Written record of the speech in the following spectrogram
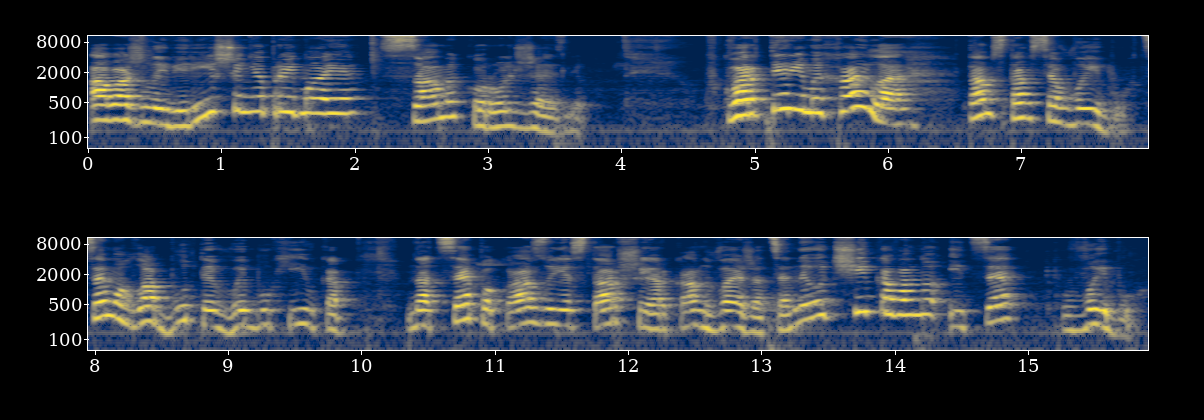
а важливі рішення приймає саме король жезлів. В квартирі Михайла там стався вибух. Це могла бути вибухівка. На це показує старший аркан вежа. Це неочікувано і це вибух.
